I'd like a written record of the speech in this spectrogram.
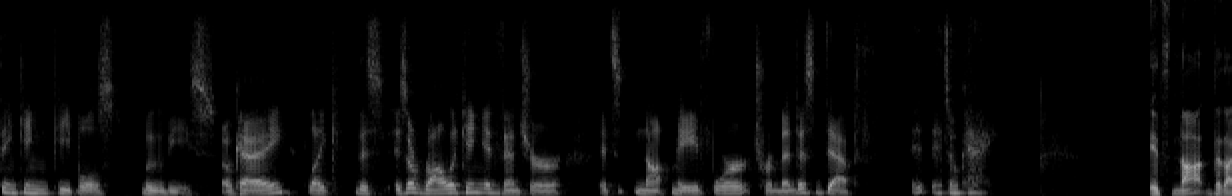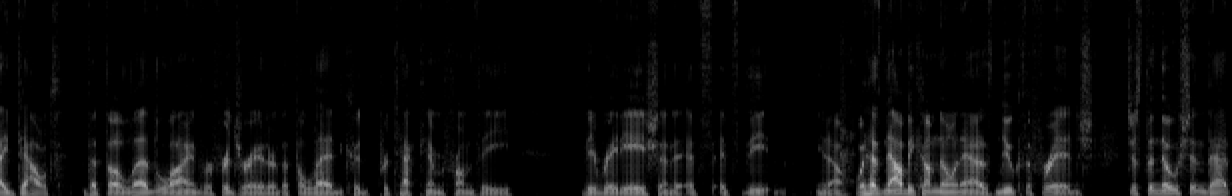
thinking people's movies, okay? Like this is a rollicking adventure. It's not made for tremendous depth. It, it's okay. It's not that I doubt that the lead lined refrigerator that the lead could protect him from the the radiation. It's it's the you know what has now become known as nuke the fridge just the notion that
